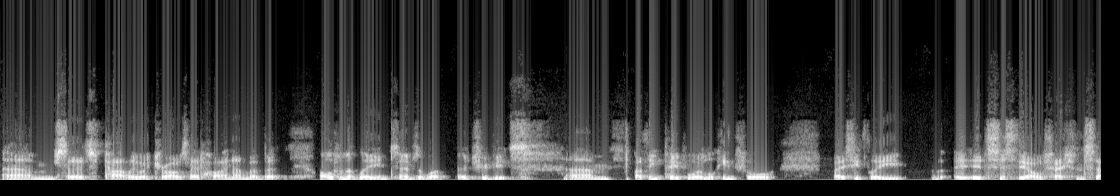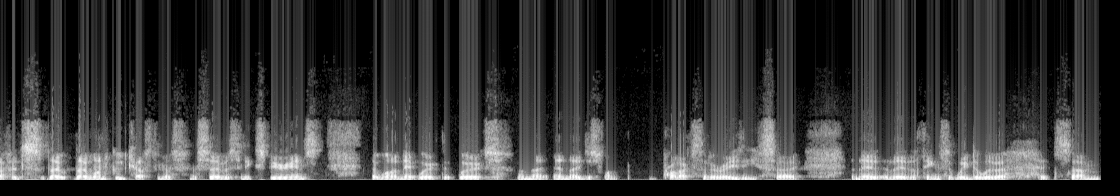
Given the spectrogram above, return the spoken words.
Um, so that's partly what drives that high number. But ultimately, in terms of what attributes, um, I think people are looking for basically it's just the old-fashioned stuff. It's they, they want good customer service and experience. They want a network that works, and they and they just want products that are easy. So, and they're, they're the things that we deliver. It's, um,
